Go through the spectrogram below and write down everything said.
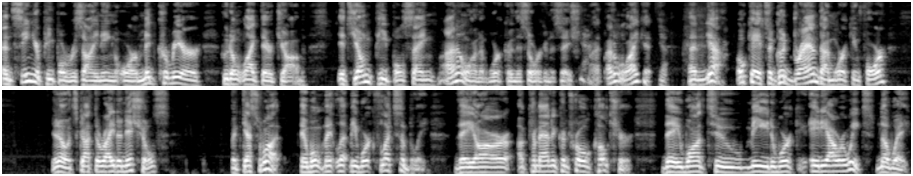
and senior people resigning or mid-career who don't like their job it's young people saying i don't want to work in this organization I, I don't like it yeah and yeah okay it's a good brand i'm working for you know, it's got the right initials, but guess what? They won't let me work flexibly. They are a command and control culture. They want to me to work 80 hour weeks. No way.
